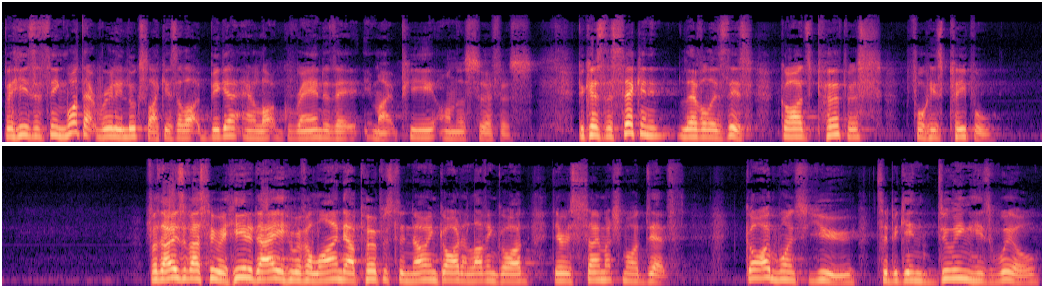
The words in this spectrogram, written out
But here's the thing what that really looks like is a lot bigger and a lot grander than it might appear on the surface. Because the second level is this God's purpose for his people. For those of us who are here today, who have aligned our purpose to knowing God and loving God, there is so much more depth. God wants you to begin doing his will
